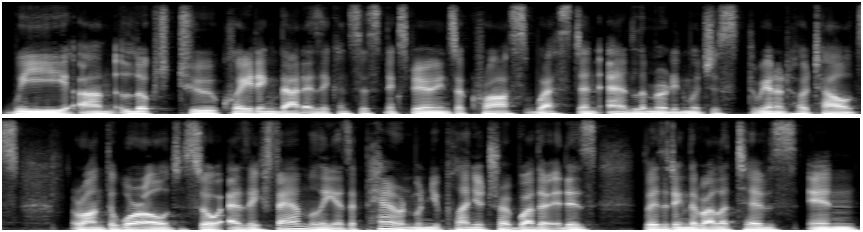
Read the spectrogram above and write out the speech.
we um, looked to creating that as a consistent experience across Westin and Le Méridien, which is 300 hotels around the world. So as a family, as a parent, when you plan your trip, whether it is visiting the relatives in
